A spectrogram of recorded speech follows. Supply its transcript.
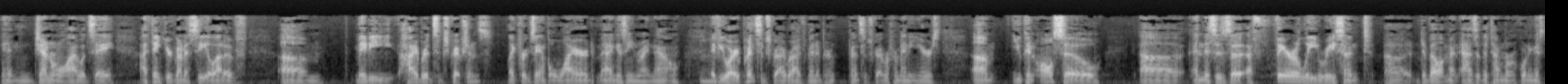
in general, I would say, I think you're going to see a lot of, um, maybe hybrid subscriptions. Like, for example, Wired magazine right now. If you are a print subscriber, I've been a print subscriber for many years. Um, you can also, uh, and this is a, a fairly recent uh, development as of the time we're recording this.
